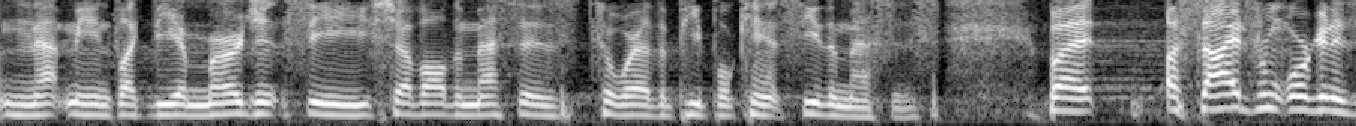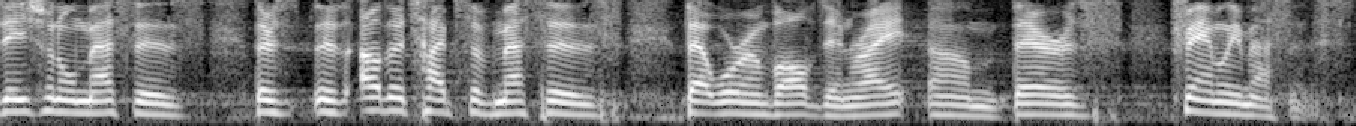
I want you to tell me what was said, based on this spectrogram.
And that means like the emergency, shove all the messes to where the people can't see the messes. But aside from organizational messes, there's, there's other types of messes that we're involved in, right? Um, there's family messes.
